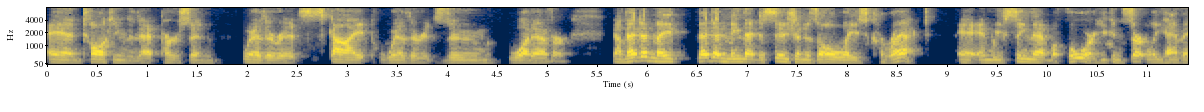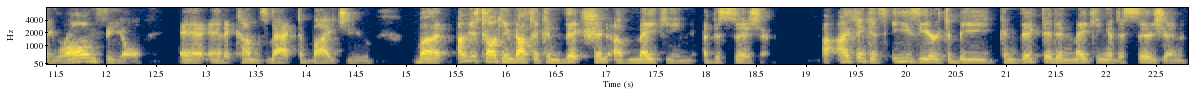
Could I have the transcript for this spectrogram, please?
and talking to that person, whether it's Skype, whether it's Zoom, whatever. Now that doesn't make that doesn't mean that decision is always correct, and, and we've seen that before. You can certainly have a wrong feel, and, and it comes back to bite you. But I'm just talking about the conviction of making a decision. I think it's easier to be convicted in making a decision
